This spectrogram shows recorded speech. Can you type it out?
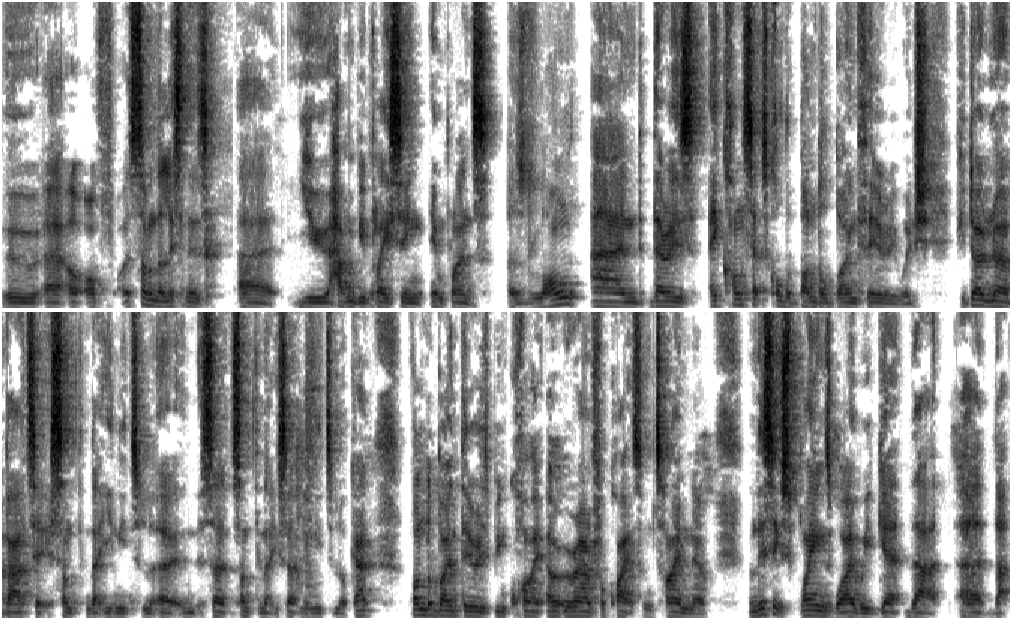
who uh, of some of the listeners uh, you haven't been placing implants as long. And there is a concept called the bundle bone theory, which, if you don't know about it, is something that you need to uh, something that you certainly need to look at. Bundle bone theory has been quite uh, around for quite some time now, and this explains why we get that uh, that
